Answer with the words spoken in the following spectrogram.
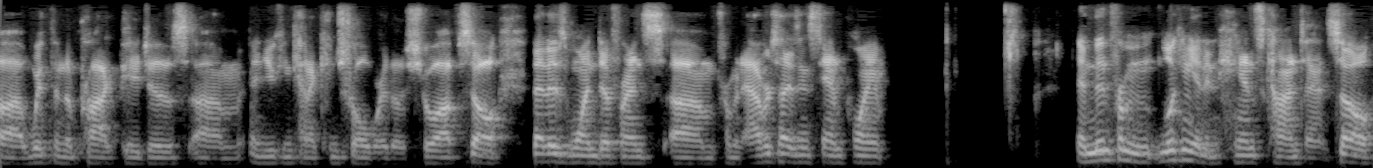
uh, within the product pages, um, and you can kind of control where those show up. So that is one difference um, from an advertising standpoint. and then from looking at enhanced content, so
